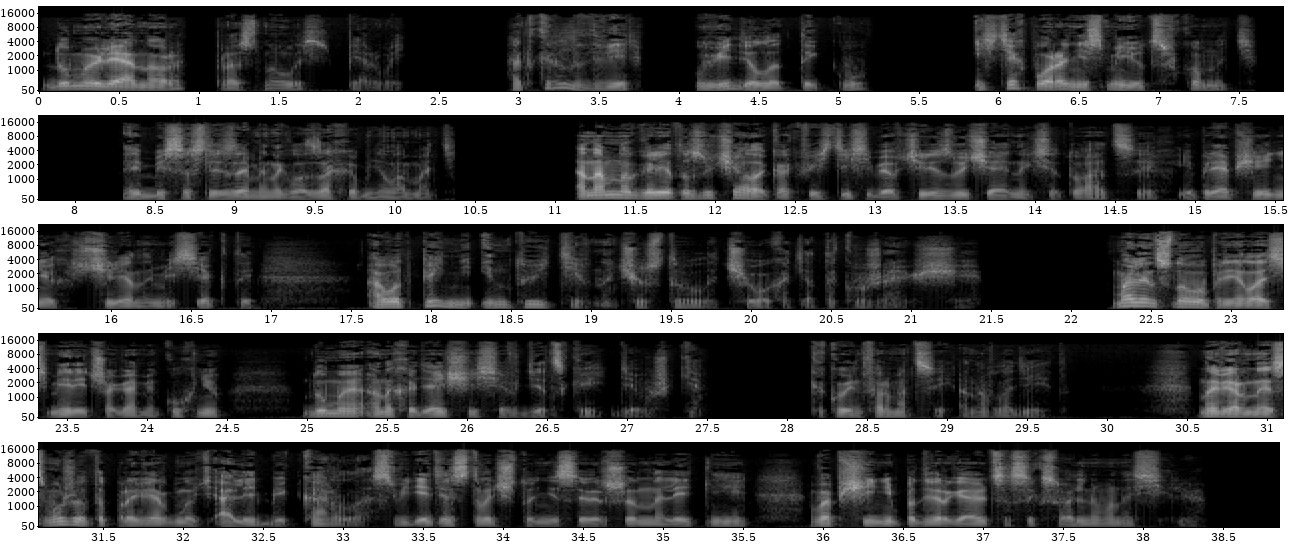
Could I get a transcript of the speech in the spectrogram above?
Думаю, Леонора проснулась первой. Открыла дверь, увидела тыкву, и с тех пор они смеются в комнате. Эбби со слезами на глазах обняла мать. Она много лет изучала, как вести себя в чрезвычайных ситуациях и при общениях с членами секты, а вот Пенни интуитивно чувствовала, чего хотят окружающие. Малин снова принялась мерить шагами кухню, думая о находящейся в детской девушке. Какой информацией она владеет? Наверное, сможет опровергнуть алиби Карла, свидетельствовать, что несовершеннолетние вообще не подвергаются сексуальному насилию.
